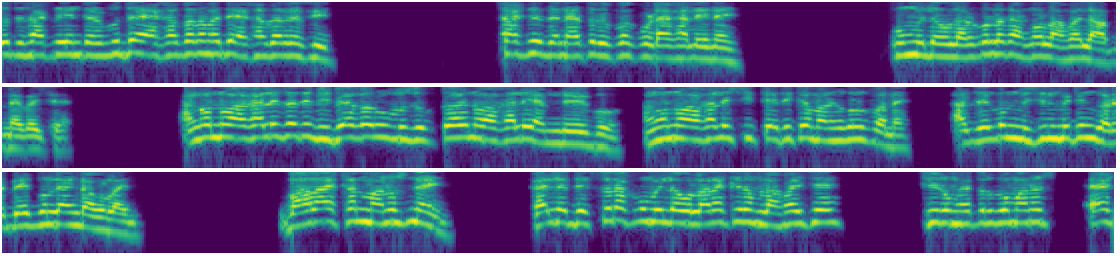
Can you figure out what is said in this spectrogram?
যদি চাকরি ইন্টারভিউ দেয়, এক হাজারের মধ্যে এক হাজারের ফিট চাকরি দেয় না এত কোটা খালি নাই। কুমিল্লা ওলারগুলো আঙ্গ লাভ লাভ নাই পাইছে আঙ্গ নোয়াখালী যদি বিবেকের উপযুক্ত হয় নোয়াখালী এমনি হইব। আঙ্গ নোয়াখালী শিক্ষা দীক্ষা মানুষগুলো কনে। আর যেগুন মিছিল মিটিং করে, বেগুন ল্যাংডা বলাইন বালা এখন মানুষ নাই। কাইলে দেখছ না কুমিল্লা ওলারা কিরম লাফাইছে কিরম হেতর মানুষ এক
